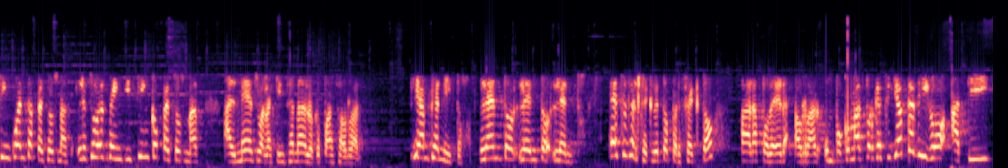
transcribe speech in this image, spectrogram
50 pesos más, le subes 25 pesos más al mes o a la quincena de lo que puedas ahorrar. Pian pianito, lento, lento, lento. Ese es el secreto perfecto para poder ahorrar un poco más, porque si yo te digo a ti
